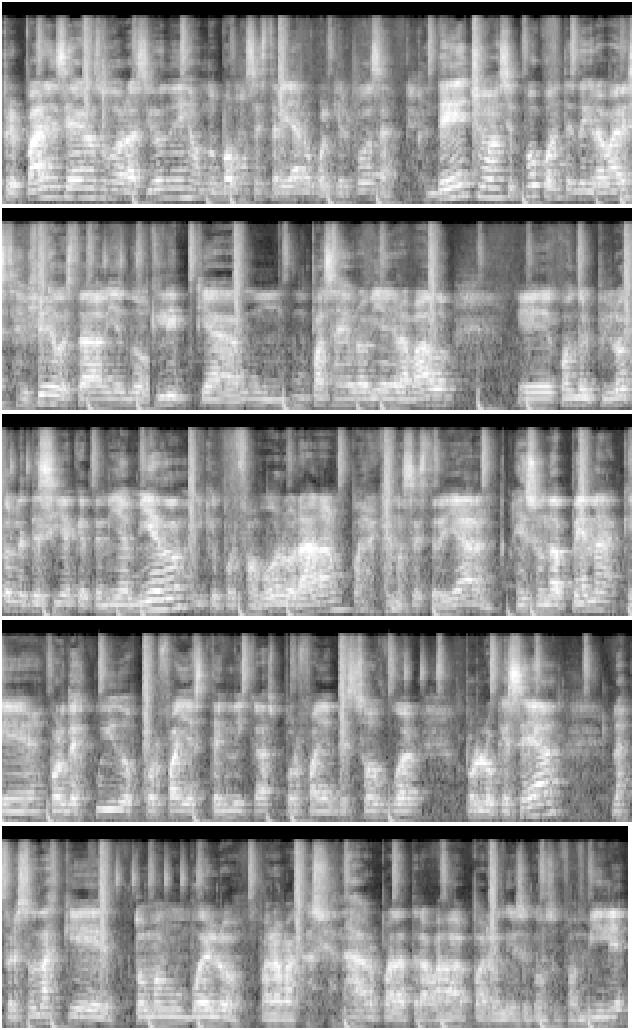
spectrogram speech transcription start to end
prepárense, hagan sus oraciones o nos vamos a estrellar o cualquier cosa. De hecho, hace poco antes de grabar este video estaba viendo un clip que un pasajero había grabado eh, cuando el piloto les decía que tenía miedo y que por favor oraran para que no se estrellaran. Es una pena que por descuidos, por fallas técnicas, por fallas de software, por lo que sea, las personas que toman un vuelo para vacacionar, para trabajar, para reunirse con su familia,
